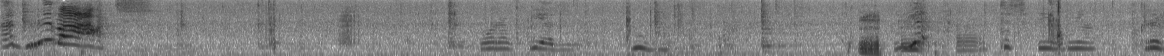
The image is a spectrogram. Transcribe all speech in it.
nagrywać. Po raz pierwszy. Drugi. Nie. Też pierwszy. Krew.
